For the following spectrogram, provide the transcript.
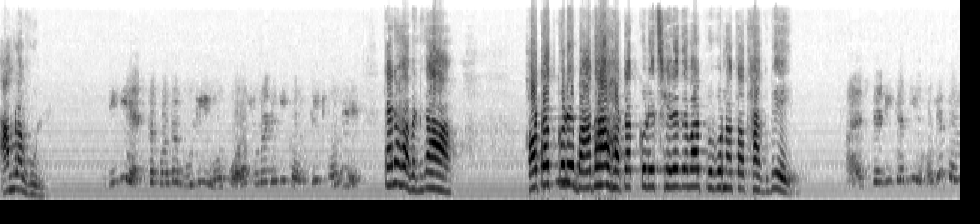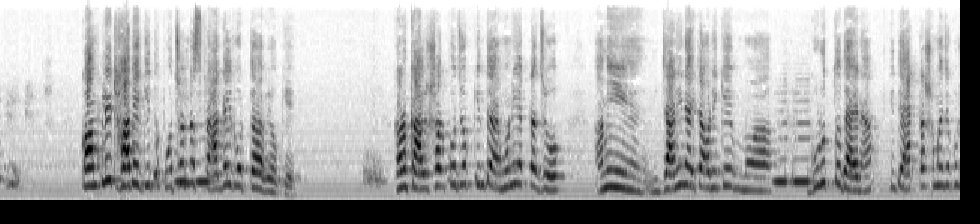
আমরা ভুল। দিদি একটা কথা বলি ওর পড়াশোনাটা কি কমপ্লিট হবে? কেন হবেন গা হঠাৎ করে বাধা হঠাৎ করে ছেড়ে দেওয়ার প্রবণতা থাকবে। হবে কমপ্লিট হবে কিন্তু প্রচণ্ড স্ট্রাগল করতে হবে ওকে। কারণ কালসর্প যোগ কিন্তু এমনই একটা যোগ, আমি জানি না, এটা অনেকে গুরুত্ব দেয় না, কিন্তু একটা সময় যখন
